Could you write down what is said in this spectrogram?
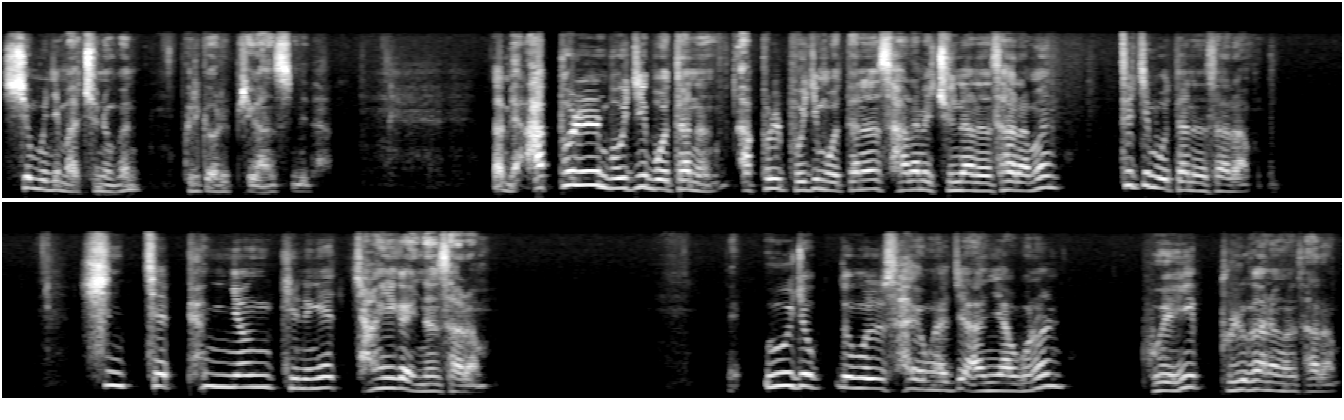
시험 문제 맞추는 건 그렇게 어렵지가 않습니다. 그다음에 앞을 보지 못하는 앞을 보지 못하는 사람에 준하는 사람은 듣지 못하는 사람, 신체 평형 기능에 장애가 있는 사람, 네, 의족 등을 사용하지 아니하고는 보행이 불가능한 사람,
